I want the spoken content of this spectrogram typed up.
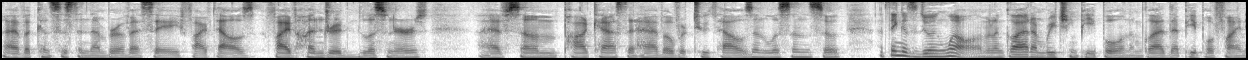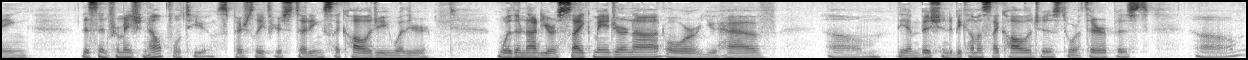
I have a consistent number of, I say, 5,000, 500 listeners. I have some podcasts that have over 2,000 listens. So I think it's doing well. I mean, I'm glad I'm reaching people and I'm glad that people are finding this information helpful to you, especially if you're studying psychology, whether you're, whether or not you're a psych major or not, or you have um, the ambition to become a psychologist or a therapist. Um,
